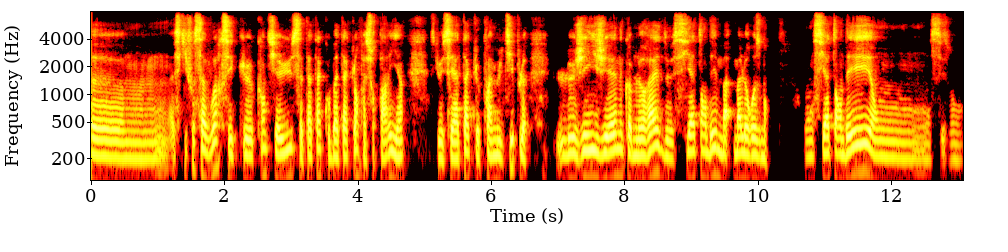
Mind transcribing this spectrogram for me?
Euh, ce qu'il faut savoir c'est que quand il y a eu cette attaque au Bataclan, enfin sur Paris, hein, parce que c'est attaque le point multiple, le GIGN comme le RAID s'y attendait malheureusement. On s'y attendait, on, on,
